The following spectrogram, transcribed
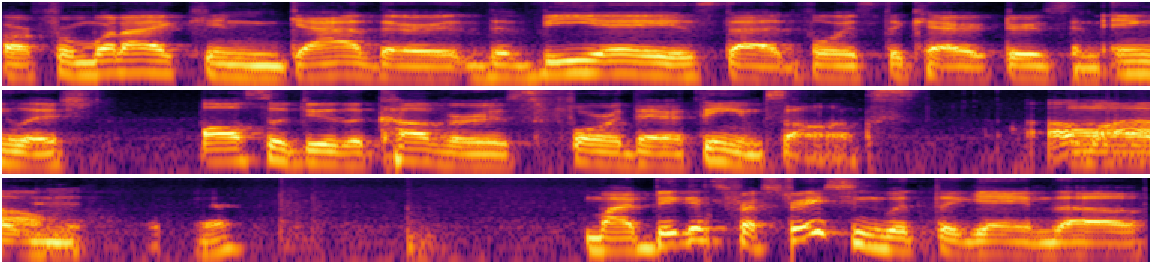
or from what I can gather, the VAs that voice the characters in English also do the covers for their theme songs. Oh wow. Um, my biggest frustration with the game, though,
